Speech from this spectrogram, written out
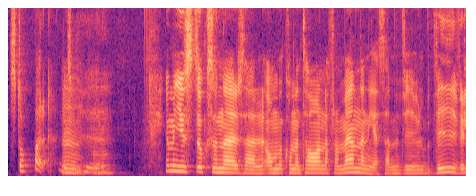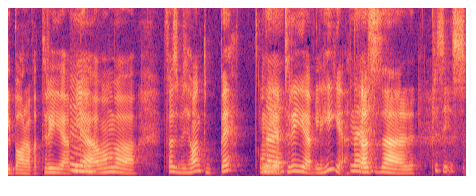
stoppa det. Liksom hur... Ja men just också när så här, om kommentarerna från männen är så här, men vi vill, vi vill bara vara trevliga. Och man bara, fast vi har inte bett om Nej. er trevlighet. Nej. Alltså så här, Precis.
